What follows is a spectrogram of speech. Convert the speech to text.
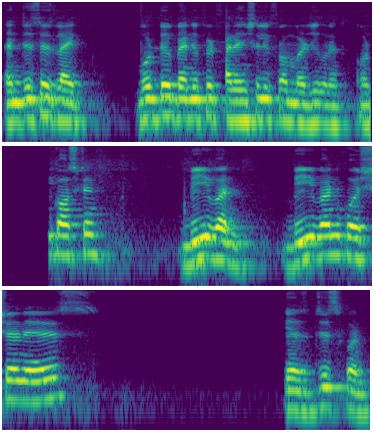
And this is like would they benefit financially from merging on, costing b1 b1 question is yes this one.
